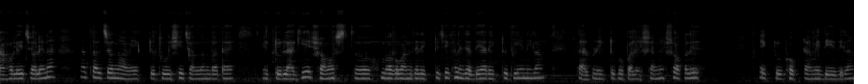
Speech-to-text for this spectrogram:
না হলেই চলে না। তার জন্য আমি একটু তুলসী চন্দন বাটায় একটু লাগিয়ে সমস্ত ভগবানদের একটু যেখানে যা দেওয়ার একটু দিয়ে নিলাম। তারপরে একটু গোপালের সামনে সকালে একটু ভোগটা আমি দিয়ে দিলাম।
